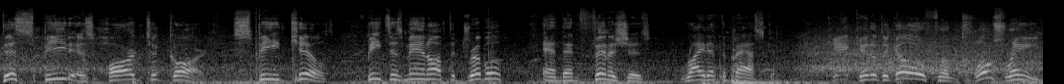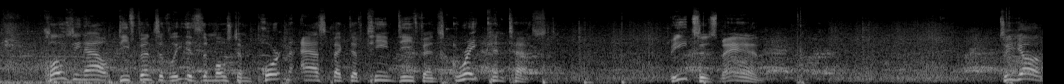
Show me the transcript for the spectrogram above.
This speed is hard to guard. Speed kills. Beats his man off the dribble and then finishes right at the basket. Can't get it to go from close range. Closing out defensively is the most important aspect of team defense. Great contest. Beats his man. To Young.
